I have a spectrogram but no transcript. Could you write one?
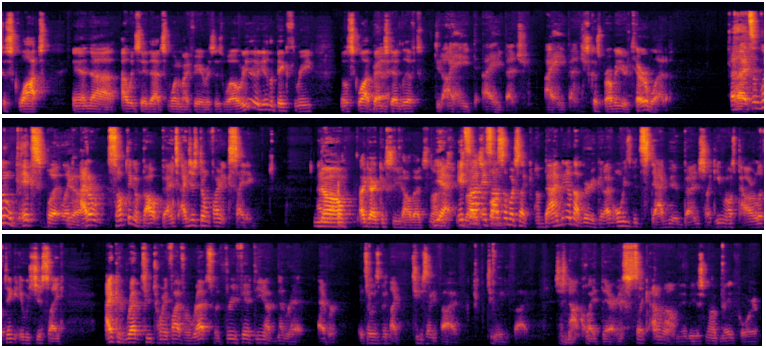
to squat, and uh, I would say that's one of my favorites as well. You're, you're the big three: you know, squat, bench, Yeah. deadlift. Dude, I hate I hate bench. I hate bench. Because probably you're terrible at it. Uh, it's a little mix, but like Yeah. I don't something about bench. I just don't find it exciting. No, I, I could see how that's not. yeah, as- it's as not. It's not so much like I'm bad. I mean, I'm not very good. I've always been stagnant in bench. Like even when I was powerlifting, it was just like I could rep 225 for reps, but 350 I've never hit ever. It's always been like 275, 285. It's just not quite there. It's just like I don't know. Maybe just not made for it.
